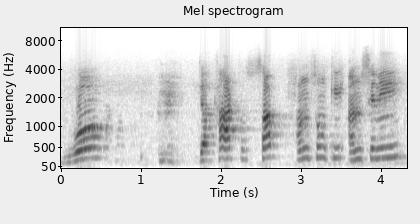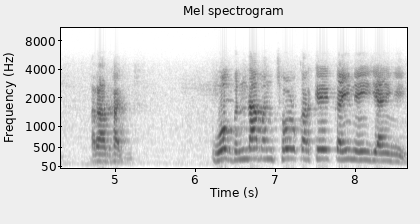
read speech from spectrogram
वो यथार्थ सब अंशों की अंशनी राधा जी वो वृंदावन छोड़ करके कहीं नहीं जाएँगी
